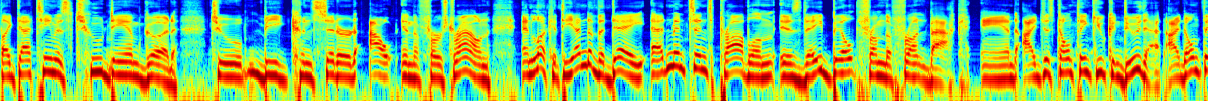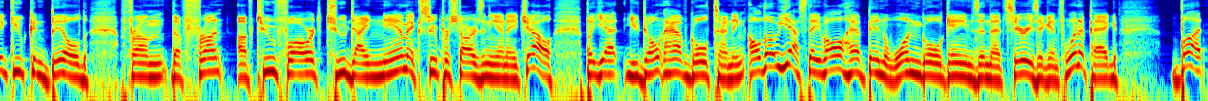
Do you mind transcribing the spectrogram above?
Like that team is too damn good to be considered out in the first round. And look, at the end of the day, Edmonton's problem is they built from the front back. And I just don't think you can do that. I don't think you can build from the front of two forwards, two dynamic superstars in the NHL, but yet you don't have goaltending. Although, yes, they've all have been one goal games in that series against Winnipeg but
